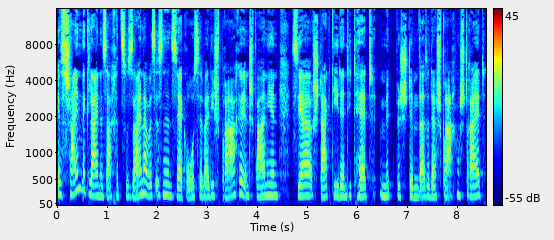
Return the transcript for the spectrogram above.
es scheint eine kleine Sache zu sein, aber es ist eine sehr große, weil die Sprache in Spanien sehr stark die Identität mitbestimmt. Also der Sprachenstreit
